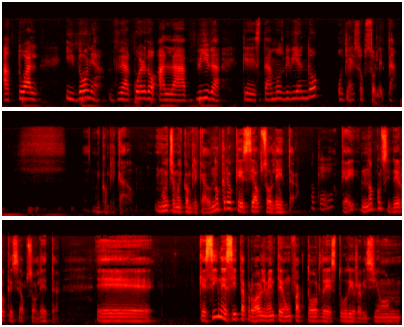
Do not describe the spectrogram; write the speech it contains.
actual, idónea de acuerdo a la vida que estamos viviendo o ya es obsoleta? Es muy complicado, mucho, muy complicado. No creo que sea obsoleta. Ok. okay? No considero que sea obsoleta. Eh, que sí necesita probablemente un factor de estudio y revisión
